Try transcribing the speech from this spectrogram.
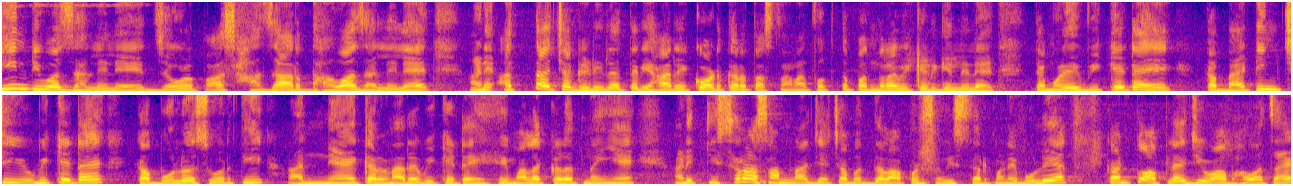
तीन दिवस झालेले आहेत जवळपास हजार धावा झालेल्या आहेत आणि आत्ताच्या घडीला तरी हा रेकॉर्ड करत असताना फक्त पंधरा विकेट गेलेले आहेत. त्यामुळे विकेट आहे का बॅटिंगची विकेट आहे का बॉलर्सवरती अन्याय करणारं विकेट आहे हे मला कळत नाही आहे आणि तिसरा सामना ज्याच्याबद्दल आपण सविस्तरपणे बोलूया कारण तो आपल्या जीवाभावाचा आहे.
